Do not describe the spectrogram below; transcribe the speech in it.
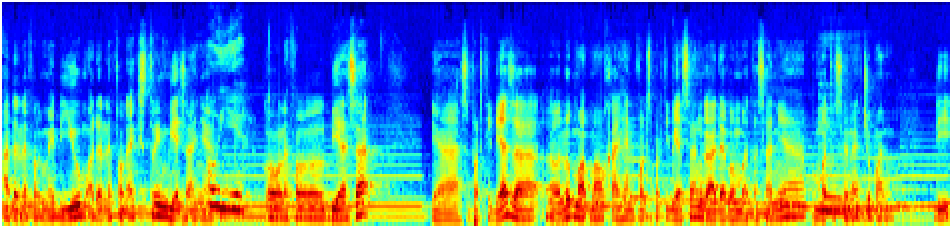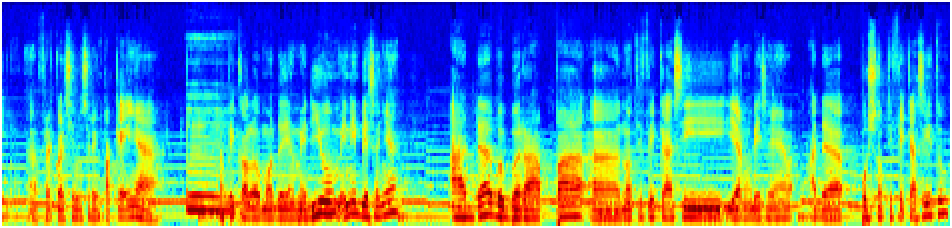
ada level medium, ada level ekstrim biasanya. Oh iya. Kalau level biasa ya seperti biasa, lu mau, mau kayak handphone seperti biasa nggak ada pembatasannya, pembatasannya Hmm. cuman di eh, frekuensi lu sering pakainya. Hmm. Tapi kalau mode yang medium ini biasanya ada beberapa eh, notifikasi yang biasanya ada push notifikasi itu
